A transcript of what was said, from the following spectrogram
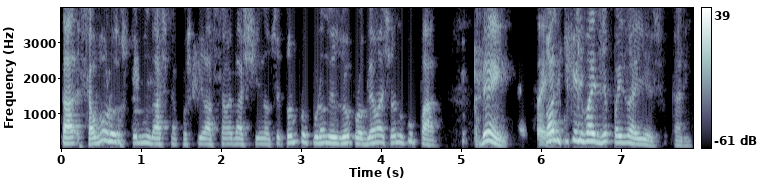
tá, esse é alvoroço. Todo mundo acha que a conspiração é da China. Você está procurando resolver o problema achando o culpado. Bem, é olha o que ele vai dizer para Isaías, Karim.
